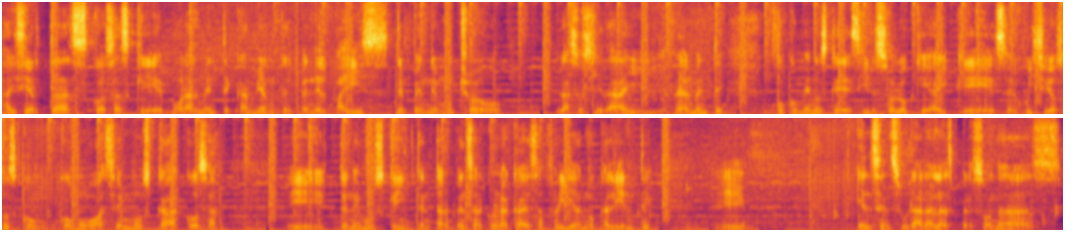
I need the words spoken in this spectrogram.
hay ciertas cosas que moralmente cambian, depende del país, depende mucho la sociedad y realmente poco menos que decir, solo que hay que ser juiciosos con cómo hacemos cada cosa. Eh, tenemos que intentar pensar con la cabeza fría, no caliente. Eh, el censurar a las personas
